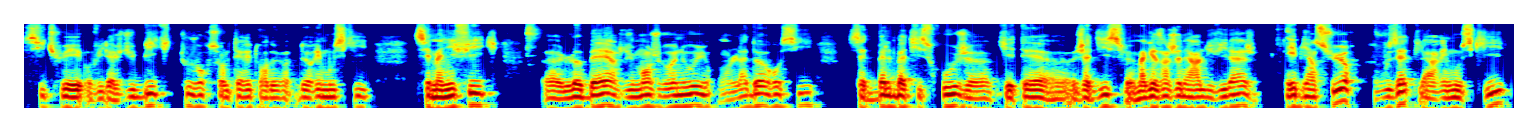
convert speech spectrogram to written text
situé au village du Bic, toujours sur le territoire de, Rimouski. C'est magnifique. Euh, l'auberge du Manche-Grenouille, on l'adore aussi. Cette belle bâtisse rouge euh, qui était euh, jadis le magasin général du village. Et bien sûr, vous êtes à Rimouski,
